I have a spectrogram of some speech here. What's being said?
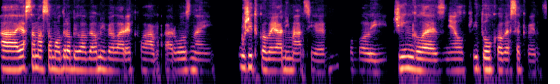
A ja sama som odrobila veľmi veľa reklám a rôznej užitkovej animácie. To boli jingle, znelky, titulkové sekvencie,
